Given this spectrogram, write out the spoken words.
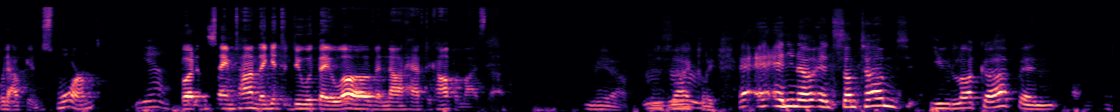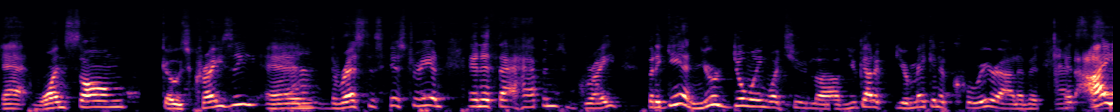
without getting swarmed, Yeah. but at the same time they get to do what they love and not have to compromise that. Yeah, Mhm. exactly. And, and you know, and sometimes you luck up and that one song goes crazy and Yeah. the rest is history and and if that happens great but again you're doing what you love you got to you're making a career out of it and i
